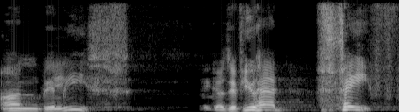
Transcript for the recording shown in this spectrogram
unbelief. Because if you had faith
